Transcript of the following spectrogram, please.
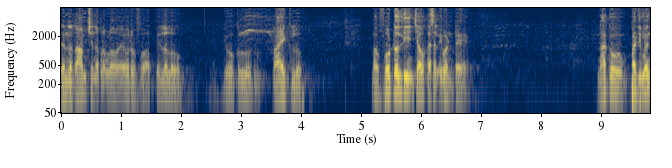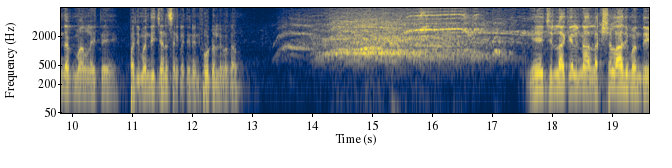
నిన్న రామచంద్రపురంలో ఎవరు పిల్లలు యువకులు నాయకులు మాకు ఫోటోలు తీయించే అవకాశాలు ఇవ్వంటే నాకు పది మంది అభిమానులు అయితే పది మంది జన అయితే నేను ఫోటోలు ఇవ్వగలను. ఏ జిల్లాకి వెళ్ళినా లక్షలాది మంది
